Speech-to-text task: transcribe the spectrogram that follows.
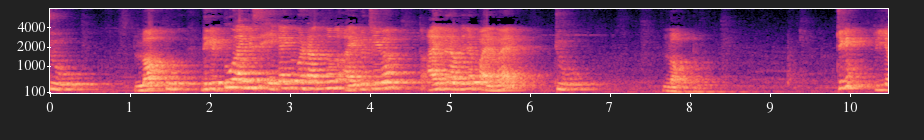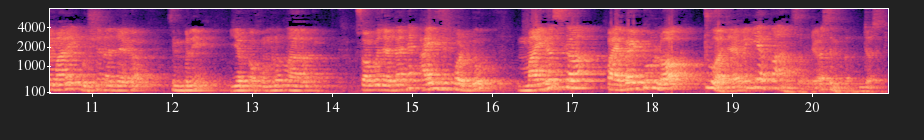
two log two देखिए टू आई में से एक आई को घटा दूँगा तो आई बचेगा. तो आई बराबर जो pi by two log two ठीक है? तो ये हमारा क्वेश्चन आ जाएगा. सिंपली ये आपका फॉर्मूला सॉल्व हो जाता है. I is equal to minus का pi by two log two आ जाएगा, ये आपका आंसर हो जाएगा, सिंपल जस्ट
